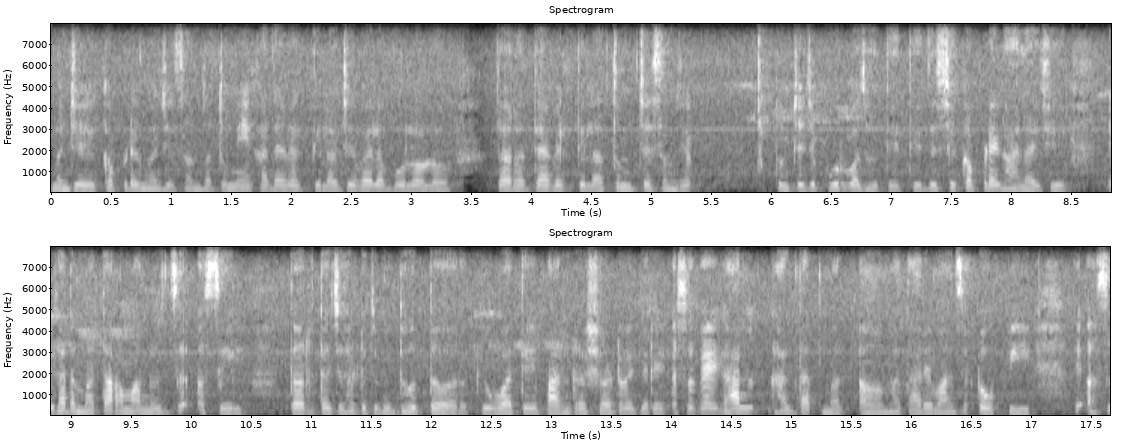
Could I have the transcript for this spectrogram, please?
म्हणजे कपडे म्हणजे समजा तुम्ही एखाद्या व्यक्तीला जेवायला बोलवलं तर त्या व्यक्तीला तुमचे समजे तुमचे जे पूर्वज होते ते जसे कपडे घालायचे एखादा म्हातारा माणूस जर असेल तर त्याच्यासाठी तुम्ही धोतर किंवा ते पांढरं शर्ट वगैरे असं काही घाल घालतात म म्हातारे माणसं टोपी हे असं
